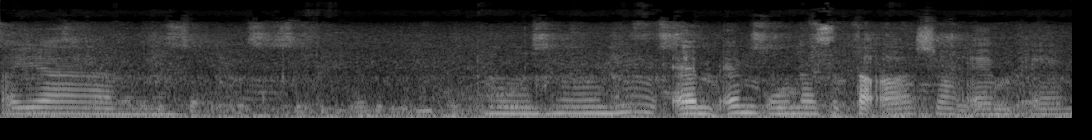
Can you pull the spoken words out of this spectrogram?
Ayan. Mhm. MM una sa taas, yung MM.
